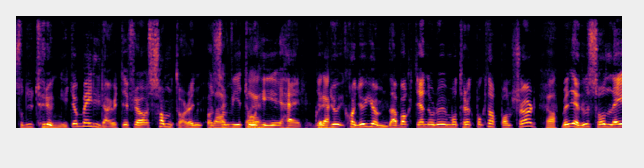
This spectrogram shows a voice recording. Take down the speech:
så du trenger ikke å melde deg ut fra samtalen nei, som vi to har her. Du, du kan jo gjemme deg bak det når du må trykke på knappene sjøl. Ja. Men er du så lei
